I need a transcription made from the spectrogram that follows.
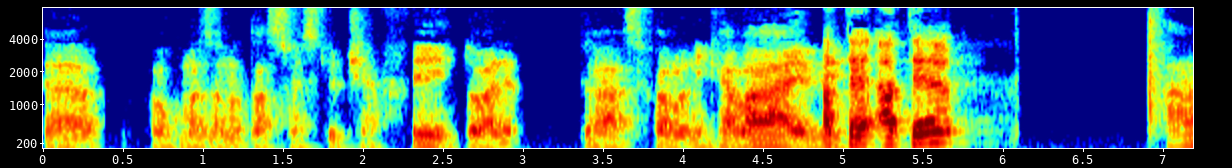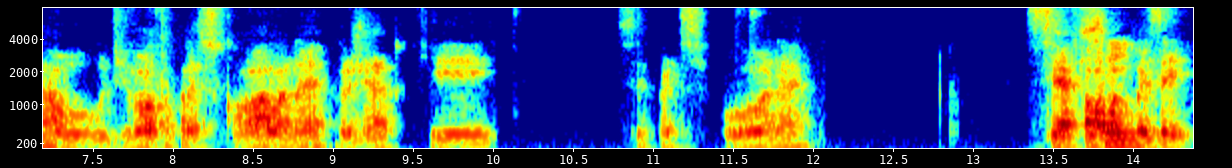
uh, algumas anotações que eu tinha feito. Olha, tá, você falou Nick Alive. Até, até ah, o De Volta para a Escola, né? Projeto que você participou, né? Você ia falar Sim. uma coisa aí.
